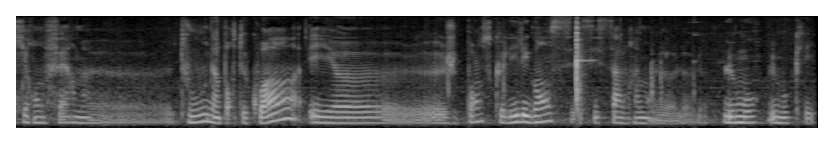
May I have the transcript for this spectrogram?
qui renferme euh, tout, n'importe quoi. Et euh, je pense que l'élégance, c'est ça vraiment le, le, mot, le mot clé.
